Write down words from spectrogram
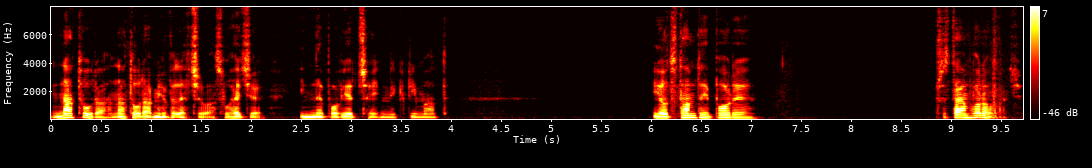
natura, natura mnie wyleczyła. Słuchajcie, inne powietrze, inny klimat. I od tamtej pory przestałem chorować.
